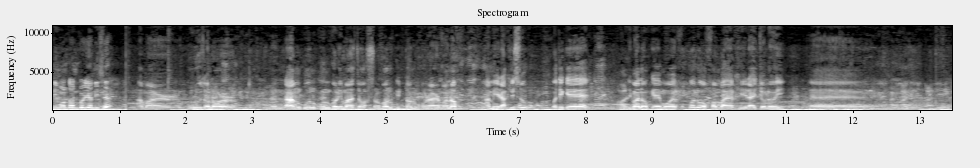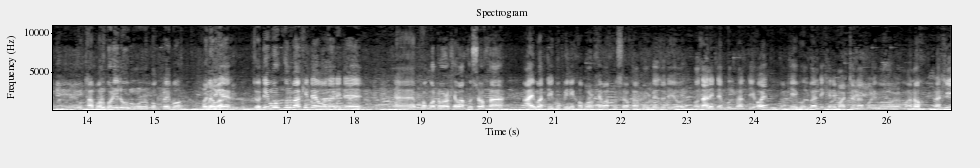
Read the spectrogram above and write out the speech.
নিমন্ত্ৰণ কৰি আনিছে। আমাৰ গুৰুজনৰ নাম গুণ গুণ গৰিমা যশ শ্ৰৱণ কীৰ্তন কৰাৰ মানস আমি ৰাখিছোঁ। গতিকে যিমানকে মই সকলো অসমবাসী ৰাজ্যলৈ উত্থাপন কৰিলোঁ মোৰ বক্তব্য। গতিকে যদি মোৰ কোনোবাখিনিতে অজানিতে ভকতৰ সেৱা শুশ্ৰূষা আই মাতৃ গোপিনী খবৰ সেৱা শুশ্ৰূষা কৰোঁতে যদি অজানিতে ভুল ভ্ৰান্তি হয় সেই ভুল ভ্ৰান্তিখিনি মাৰ্জনা কৰিব মানস ৰাখি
